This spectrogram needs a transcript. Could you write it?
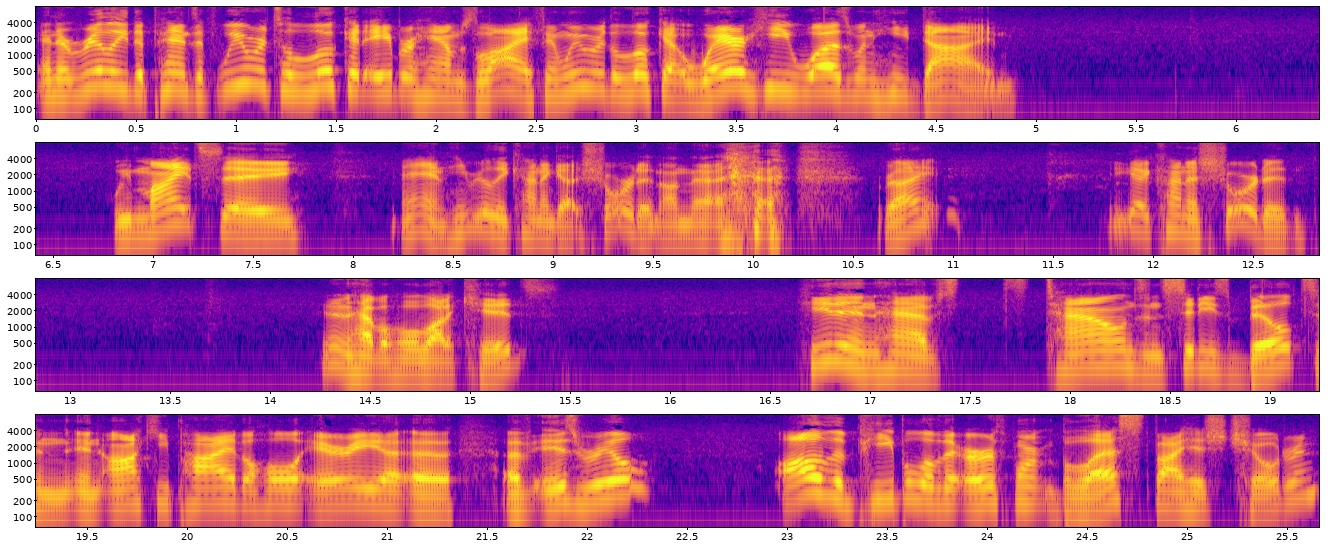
And it really depends. If we were to look at Abraham's life and we were to look at where he was when he died, we might say, man, he really kind of got shorted on that, right? He got kind of shorted. He didn't have a whole lot of kids. He didn't have towns and cities built and, and occupy the whole area uh, of Israel? All the people of the earth weren't blessed by his children?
